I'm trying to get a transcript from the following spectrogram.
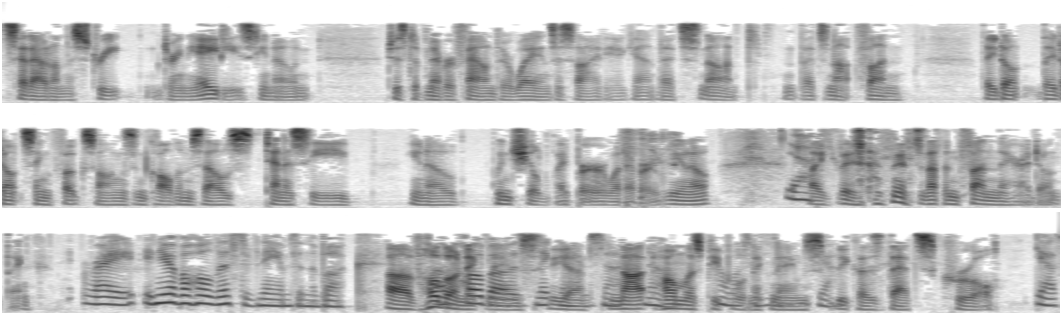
set out on the street during the 80s you know and just have never found their way in society again that's not that's not fun they don't they don't sing folk songs and call themselves Tennessee you know windshield wiper or whatever you know Yes. like there's, there's nothing fun there I don't think Right, and you have a whole list of names in the book. of hobo Of hobos, nicknames, nicknames, yeah, not- not no, homeless people homeless nicknames yeah. because that's cruel Yes,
